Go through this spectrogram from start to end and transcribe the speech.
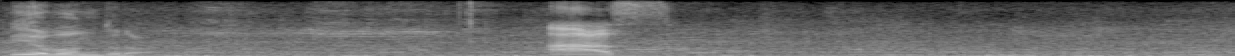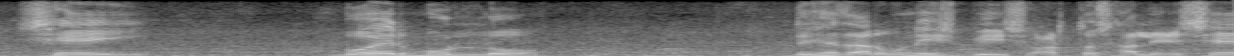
প্রিয় বন্ধুরা, আজ সেই বইয়ের মূল্য দুই হাজার উনিশ বিশ অর্থ সালে এসে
